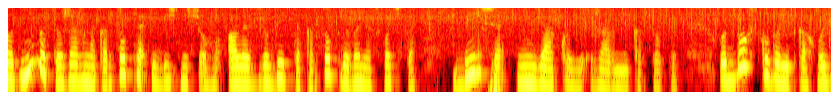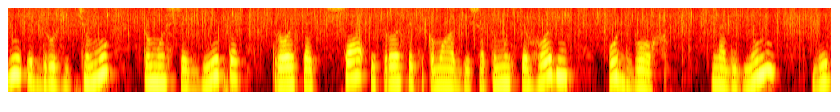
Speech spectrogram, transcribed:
От нібито жарена картопля і більш нічого, але зробіть та картоплю, ви не схочете більше ніякої жареної картоплі. У двох сковорідках в одній і в другій. Чому? Тому що діти просять ще і просять якомога більше. Тому сьогодні у двох, на відміну від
